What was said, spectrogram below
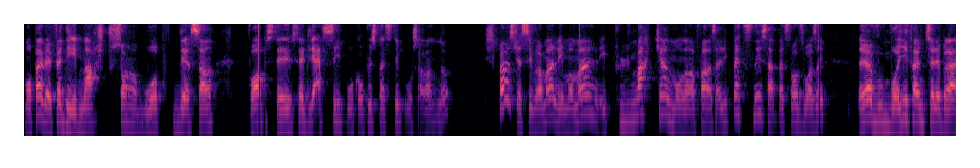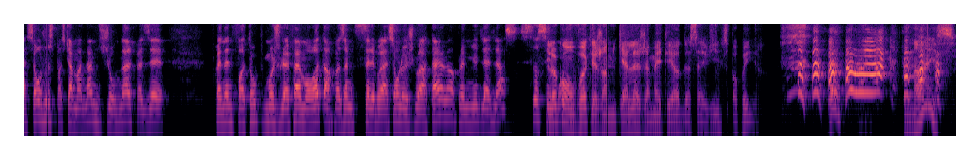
Mon père avait fait des marches, tout ça en bois, pour descendre, voir, puis c'était c'était glacé pour qu'on puisse patiner pour se rendre là. Puis je pense que c'est vraiment les moments les plus marquants de mon enfance. Aller patiner sur la patinoire du voisin. D'ailleurs, vous me voyez faire une célébration juste parce que madame du journal faisait prenait une photo, puis moi, je voulais faire mon vote en faisant une petite célébration, le genou à terre, là, en plein milieu de la glace. C'est là qu'on voit que Jean-Michel n'a jamais été hot de sa vie. C'est pas pire. C'est nice.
